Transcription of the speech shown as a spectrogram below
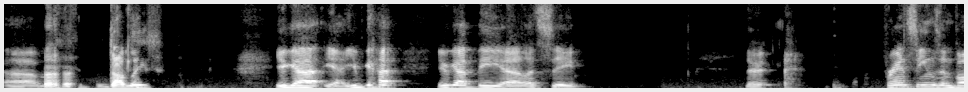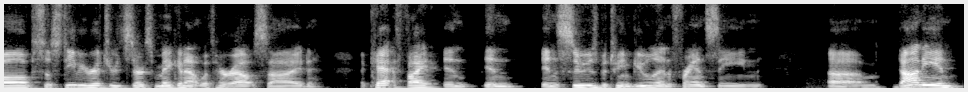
Um, Dudley's. you got yeah, you've got you've got the uh let's see. There Francine's involved, so Stevie Richards starts making out with her outside. A cat fight in in ensues between Beulah and Francine. Um, Donnie and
